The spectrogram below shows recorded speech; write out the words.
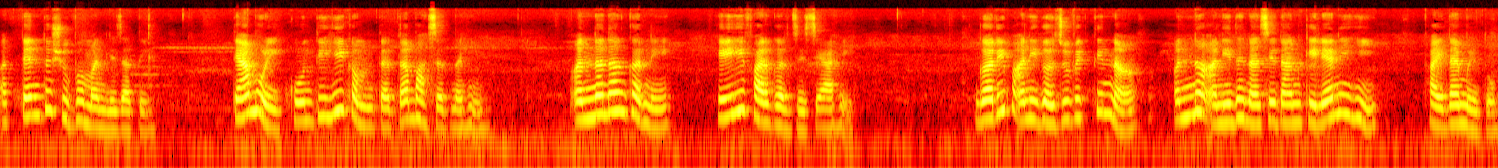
अत्यंत शुभ मानले जाते. त्यामुळे कोणतीही कमतरता भासत नाही. अन्नदान करणे हेही फार गरजेचे आहे. गरीब आणि गरजू व्यक्तींना अन्न आणि धनाचे दान केल्यानेही फायदा मिळतो.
